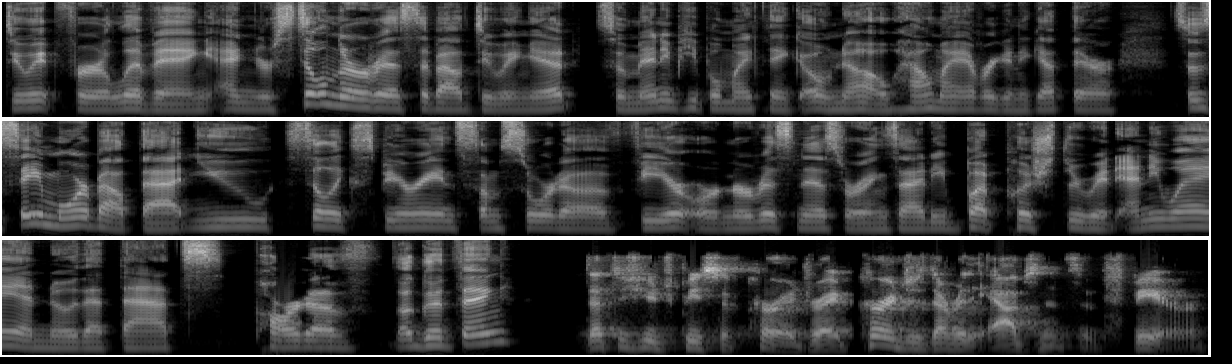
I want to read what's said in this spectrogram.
do it for a living, and you're still nervous about doing it. So many people might think, oh no, how am I ever going to get there? So, say more about that. You still experience some sort of fear or nervousness or anxiety, but push through it anyway and know that that's part of a good thing. That's a huge piece of courage, right? Courage is never the absence of fear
